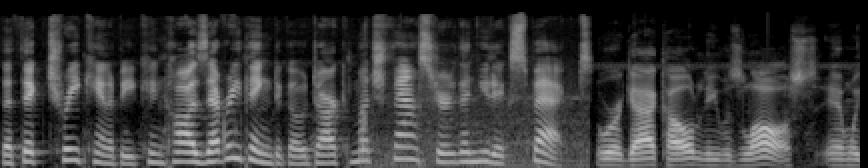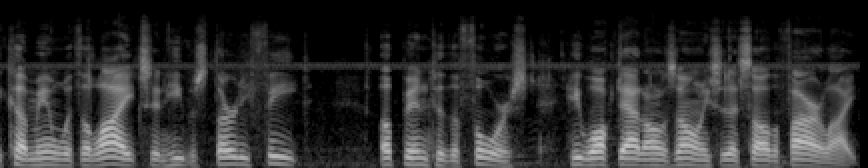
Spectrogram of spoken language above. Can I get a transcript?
The thick tree canopy can cause everything to go dark much faster than you'd expect. Where a guy called and he was lost, and we come in with the lights, and he was 30 feet up into the forest. He walked out on his own. He said, I saw the firelight.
